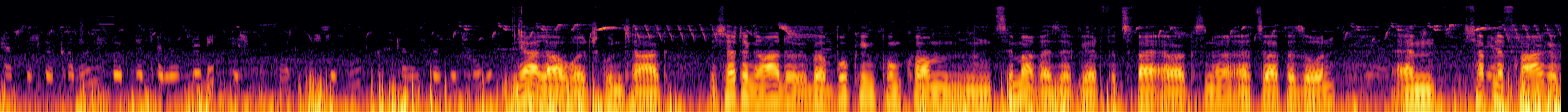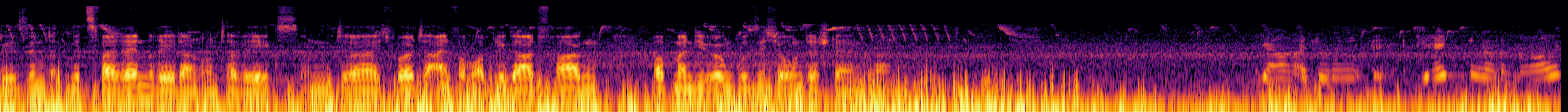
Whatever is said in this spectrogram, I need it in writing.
Herzlich willkommen. Ich bin Hotel City. Ich spreche mit Christine. Was kann ich für Sie tun? Ja, Lauritsch, guten Tag. Ich hatte gerade über Booking.com ein Zimmer reserviert für zwei Erwachsene, äh, zwei Personen. Ähm, ich habe eine Frage. Wir sind mit zwei Rennrädern unterwegs und äh, ich wollte einfach obligat fragen, ob man die irgendwo sicher unterstellen kann. Ja, also direkten Raum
